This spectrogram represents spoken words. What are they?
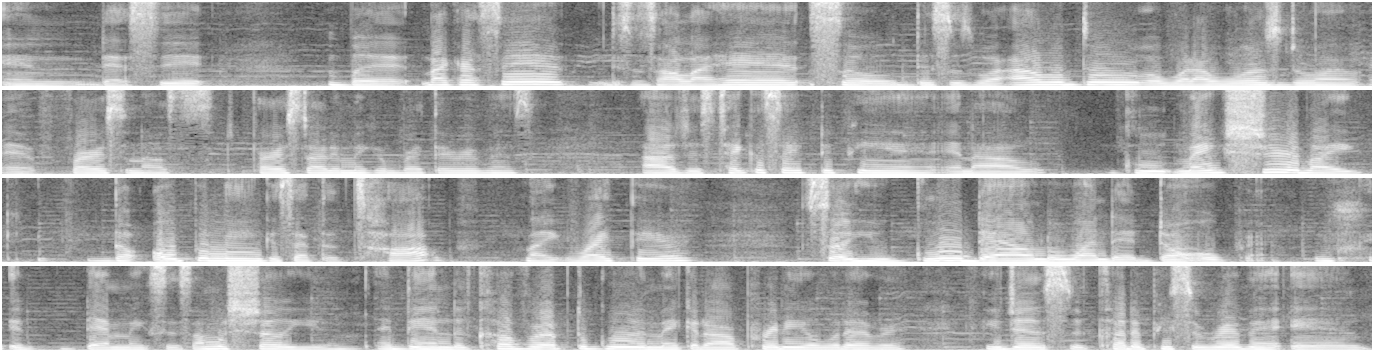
and that's it. But like i said this is all i had. So this is what i would do or what i was doing at first when i first started making birthday ribbons. I'll just take a safety pin and i'll glue make sure like the opening is at the top like right there. So you glue down the one that don't open if that makes sense. I'm gonna show you. And then to cover up the glue and make it all pretty or whatever you just cut a piece of ribbon and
